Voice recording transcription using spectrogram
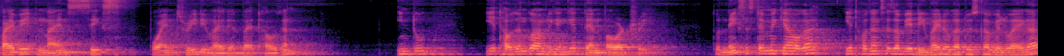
five eight nine six point three divided by thousand into ये थाउज़ेंड को हम लिखेंगे टेन पावर थ्री तो नेक्स्ट स्टेप में क्या होगा? ये थाउज़ेंड से जब ये डिवाइड होगा तो इसका वैल्यू आएगा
